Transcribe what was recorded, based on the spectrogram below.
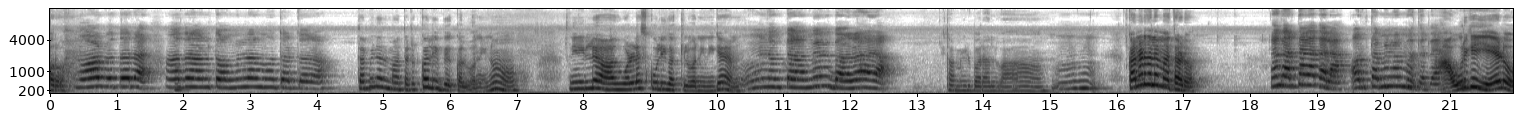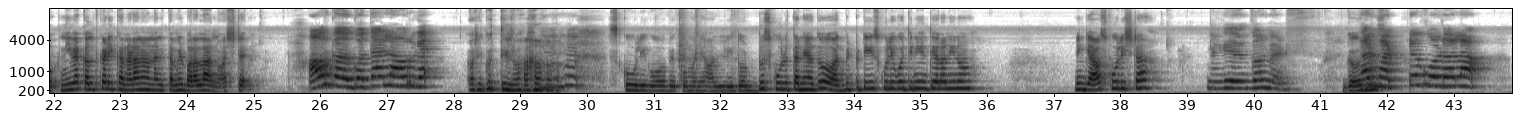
ಅವರು? ತಮಿಳಲ್ಲಿ ಮಾತಾಡ ಕಲಿಬೇಕಲ್ವ ನೀನು? ನೀನು ಇಲ್ಲೇ ಒಳ್ಳೆ ಸ್ಕೂಲಿಗೆ ಹಾಕಿಲ್ವ ನಿನಗೆ? ತಮಿಳ್ ಬರಲ್ವಾ? ಕನ್ನಡದಲ್ಲೇ ಮಾತಾಡು. ಅವ್ರಿಗೆ ಹೇಳು ನೀವೇ ಕಲ್ತ್ಕೊಳ್ಳಿ ಕನ್ನಡನ ನನಗೆ ತಮಿಳ್ ಬರಲ್ಲ ಅನ್ನು ಅಷ್ಟೇ ಅವ್ರಿಗೆ ಅವ್ರಿಗೆ. ಅವ್ರಿಗೆ ಗೊತ್ತಿಲ್ವಾ? ಸ್ಕೂಲಿಗೆ ಹೋಗ್ಬೇಕು ಮನೆ ಅಲ್ಲಿ ದೊಡ್ಡ ಸ್ಕೂಲ್ ತಾನೇ ಅದು. ಅದು ಬಿಟ್ಬಿಟ್ಟು ಈ ಸ್ಕೂಲಿಗೆ ಹೋಗ್ತೀನಿ ಅಂತೀಯಲ್ಲ ನೀನು? ನಿಂಗೆ ಯಾವ ಸ್ಕೂಲ್ ಇಷ್ಟ?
